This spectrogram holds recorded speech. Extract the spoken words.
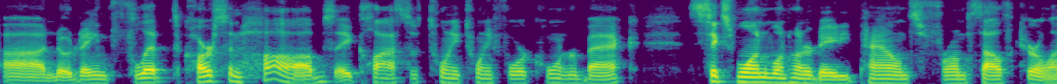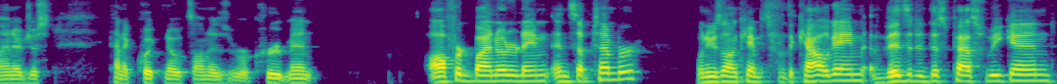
Uh, Notre Dame flipped Carson Hobbs, a class of 2024 cornerback, 6'1, 180 pounds from South Carolina. Just kind of quick notes on his recruitment offered by Notre Dame in September when he was on campus for the Cal game, visited this past weekend.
